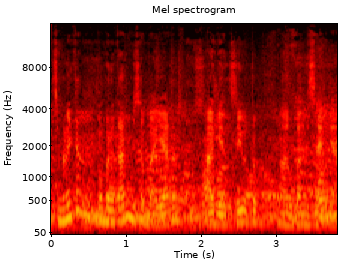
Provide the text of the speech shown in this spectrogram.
sebenarnya kan pemerintahan bisa bayar agensi untuk melakukan desainnya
